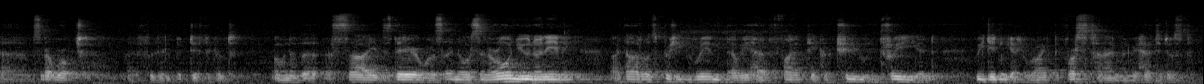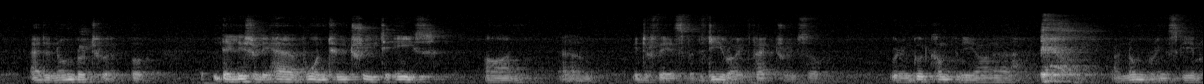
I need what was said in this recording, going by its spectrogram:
Um, so that worked uh, a little bit difficult. One of the asides there was, I noticed in our own UNO naming, I thought it was pretty grim that we had five picker two and three and we didn't get it right the first time and we had to just add a number to it. But they literally have one, two, three to eight on um, interface for the DWrite factory. So we're in good company on a, a numbering scheme.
